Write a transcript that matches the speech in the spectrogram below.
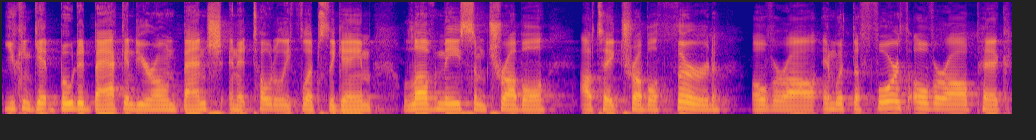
You can get booted back into your own bench and it totally flips the game. Love me some trouble. I'll take trouble third overall. And with the fourth overall pick,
